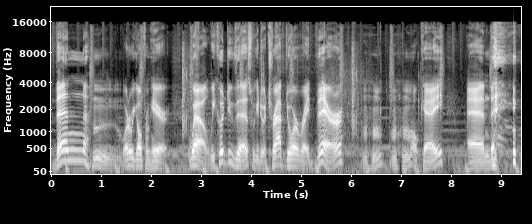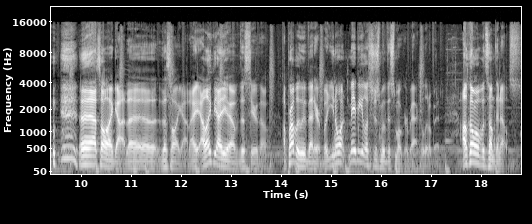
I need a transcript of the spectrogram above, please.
Then, hmm, where do we go from here? Well, we could do this. We could do a trap door right there. Mm-hmm, mm-hmm, okay. And that's all I got. Uh, that's all I got. I, I like the idea of this here, though. I'll probably leave that here. But you know what? Maybe let's just move the smoker back a little bit. I'll come up with something else.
